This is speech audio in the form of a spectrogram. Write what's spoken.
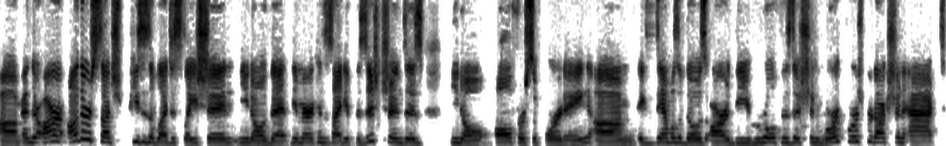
Um, and there are other such pieces of legislation, you know, that the American Society of Physicians is, you know, all for supporting. Um, examples of those are the Rural Physician Workforce Production Act,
